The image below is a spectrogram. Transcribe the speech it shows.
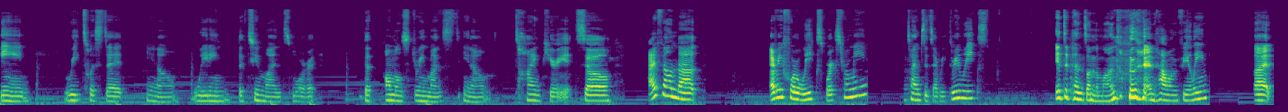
being retwisted, you know, waiting the two months or the almost three months, you know, time period. So I found that every four weeks works for me. Sometimes it's every three weeks. It depends on the month and how I'm feeling. But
